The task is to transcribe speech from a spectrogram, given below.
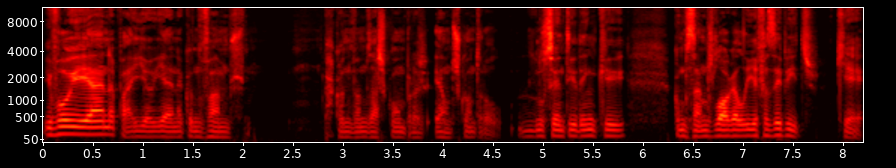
E vou e a Ana, pá, e eu e a Ana, quando vamos, pá, quando vamos às compras, é um descontrole. No sentido em que começamos logo ali a fazer beats, que é,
